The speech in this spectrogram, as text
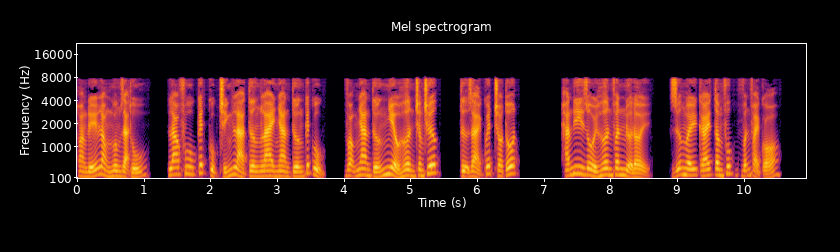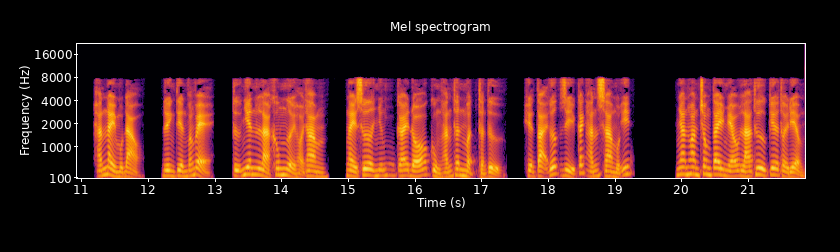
hoàng đế lòng ngông dạ thú, lao phu kết cục chính là tương lai nhan tướng kết cục, vọng nhan tướng nhiều hơn châm trước, tự giải quyết cho tốt. Hắn đi rồi hơn phân nửa đời, giữa mấy cái tâm phúc vẫn phải có. Hắn này một đảo, đình tiền vắng vẻ, tự nhiên là không người hỏi thăm, ngày xưa những cái đó cùng hắn thân mật thần tử, hiện tại ước gì cách hắn xa một ít. Nhan hoan trong tay méo lá thư kia thời điểm,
